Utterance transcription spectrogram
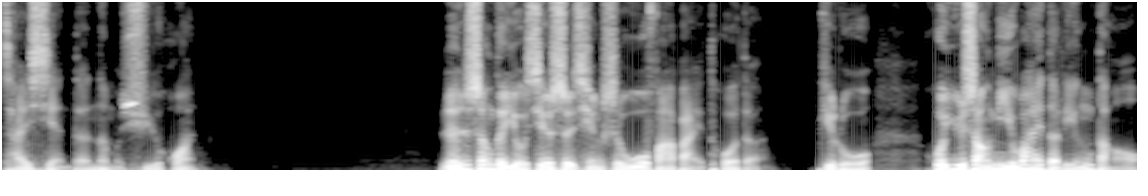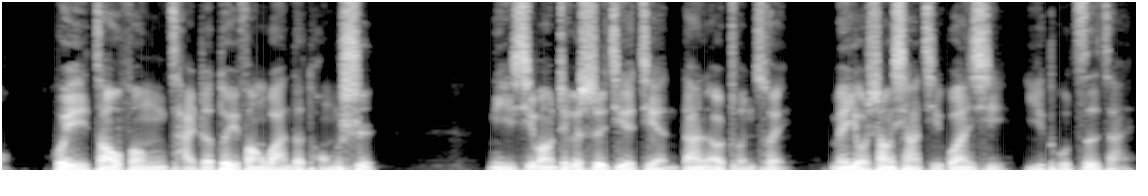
才显得那么虚幻。人生的有些事情是无法摆脱的，譬如会遇上腻歪的领导，会遭逢踩着对方玩的同事。你希望这个世界简单而纯粹，没有上下级关系，以图自在；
